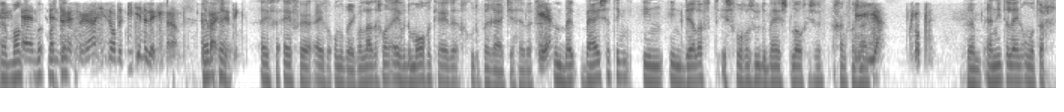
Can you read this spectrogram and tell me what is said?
Uh, want, en, en de restauratie zal het niet in de weg staan. Nee, even, even, even, even onderbreken. Want laten we gewoon even de mogelijkheden goed op een rijtje hebben. Ja? Een bij, bijzetting in, in Delft is volgens u de meest logische gang van zaken? Ja. Um, en niet alleen omdat er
